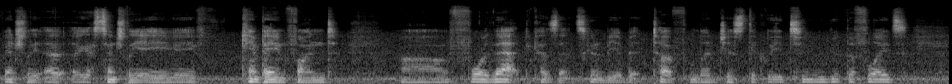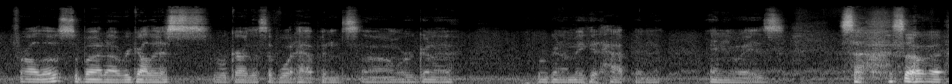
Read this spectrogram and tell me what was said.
eventually uh, essentially a, a campaign fund uh, for that because that's going to be a bit tough logistically to get the flights for all those. But uh, regardless, regardless of what happens, uh, we're gonna we're gonna make it happen, anyways. So, so uh,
